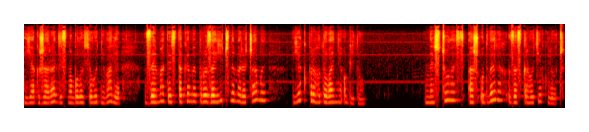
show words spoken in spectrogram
Як же радісно було сьогодні Валі займатися такими прозаїчними речами, як приготування обіду. Не щулась, аж у дверях заскриготів ключ.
